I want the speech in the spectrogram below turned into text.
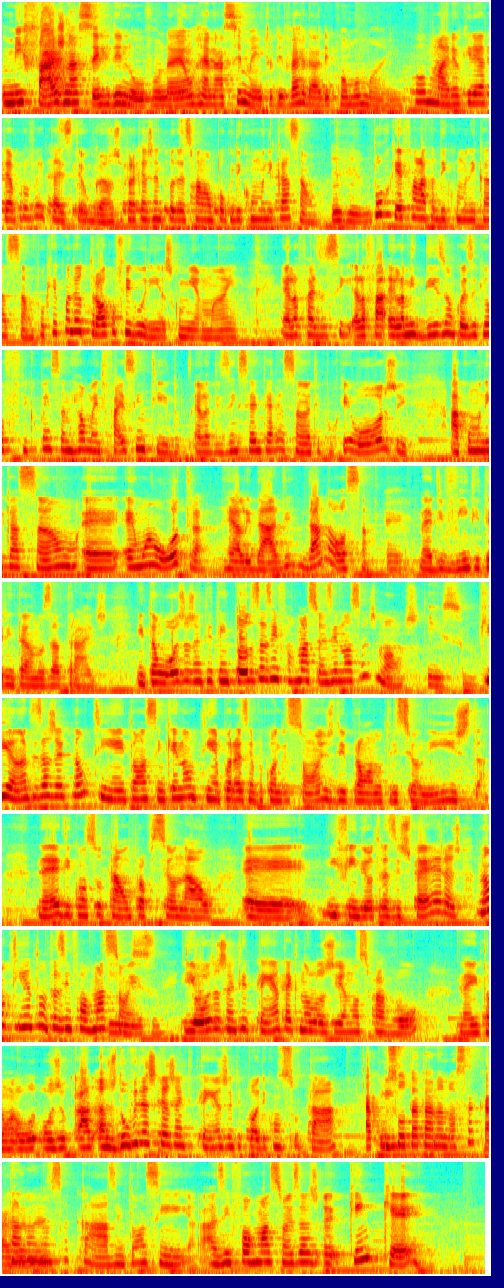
me faz nascer de novo, né? Um renascimento de verdade como mãe. Ô, Mari, eu queria até aproveitar esse teu gancho para que a gente pudesse falar um pouco de comunicação. Uhum. Por que falar de comunicação? Porque quando eu troco figurinhas com minha mãe, ela faz o seguinte, ela, fa, ela me diz uma coisa que eu fico pensando realmente faz sentido. Ela diz isso é interessante, porque hoje a comunicação é, é uma outra realidade da nossa, é. né? De 20 e 30 anos atrás. Então hoje a gente tem todas as informações em nossas mãos. Isso. Que antes a gente não tinha. Então, assim, quem não tinha, por exemplo, condições de ir para uma nutricionista, né, de consultar um profissional, é, enfim, de outras esferas, não tinha tantas informações. Isso. E hoje a gente tem a tecnologia a nosso favor. Né? Então, hoje, as dúvidas que a gente tem, a gente pode consultar. A consulta está na nossa casa, Está na né? nossa casa. Então, assim, as informações, é, quem quer,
